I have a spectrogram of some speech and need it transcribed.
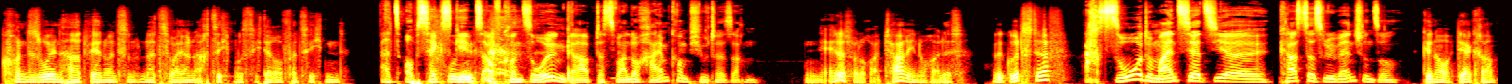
Konsolenhardware 1982 musste ich darauf verzichten. Als ob Sex. Games auf Konsolen gab. Das waren doch Heimcomputer-Sachen. Nee, das war doch Atari noch alles. The Good Stuff? Ach so, du meinst jetzt hier Custer's Revenge und so. Genau, der Kram.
